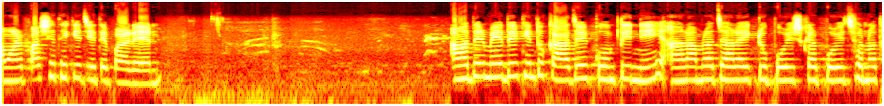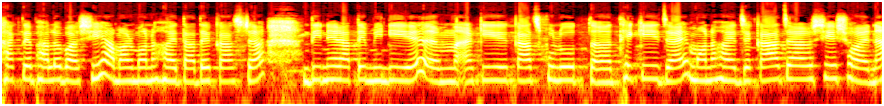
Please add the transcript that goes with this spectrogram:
আমার পাশে থেকে যেতে পারেন। আমাদের মেয়েদের কিন্তু কাজের কমতি নেই, আর আমরা যারা একটু পরিষ্কার, পরিচ্ছন্ন থাকতে ভালোবাসি, আমার মনে হয় তাদের কাজটা দিনে রাতে মিলিয়ে আর কি কাজগুলো থেকেই যায়। মনে হয় যে কাজ আর শেষ হয় না।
